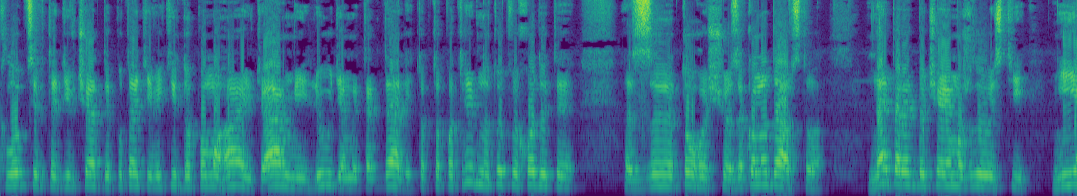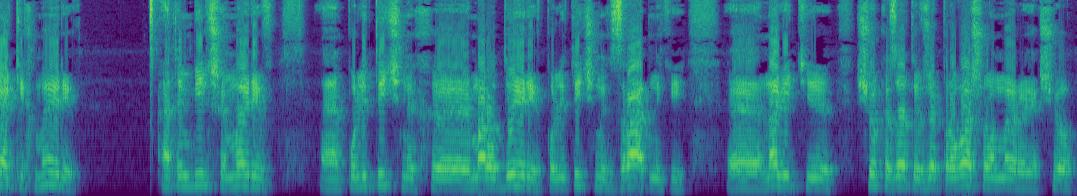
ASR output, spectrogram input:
хлопців та дівчат, депутатів, які допомагають армії, людям і так далі. Тобто потрібно тут виходити з того, що законодавство не передбачає можливості ніяких мерів, а тим більше мерів Е, політичних е, мародерів, політичних зрадників, е, навіть що казати вже про вашого мера, якщо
